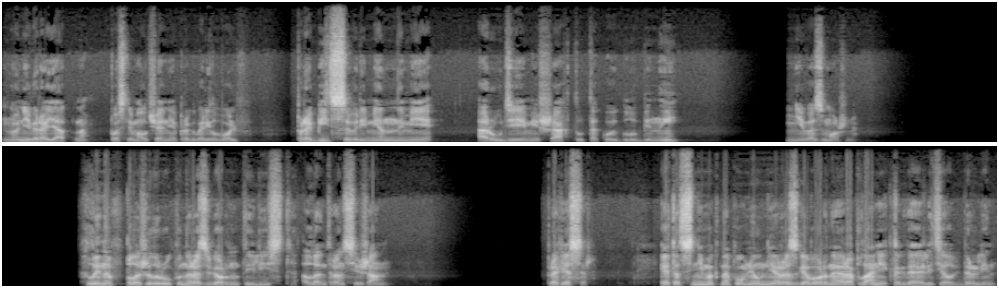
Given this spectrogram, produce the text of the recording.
но невероятно, после молчания проговорил Вольф, пробить современными орудиями шахту такой глубины невозможно. Хлынов положил руку на развернутый лист Лэнтрансижан. «Профессор, этот снимок напомнил мне разговор на аэроплане, когда я летел в Берлин.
